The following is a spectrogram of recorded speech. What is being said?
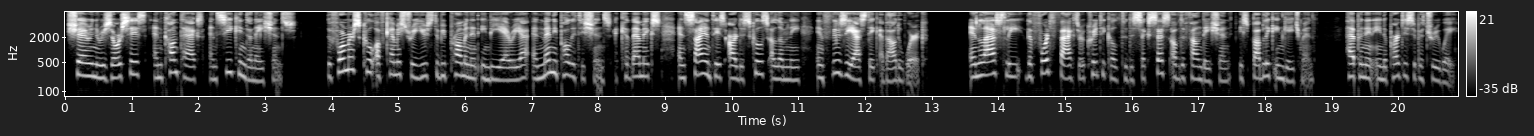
sharing resources and contacts and seeking donations. The former School of Chemistry used to be prominent in the area, and many politicians, academics, and scientists are the school's alumni enthusiastic about the work. And lastly, the fourth factor critical to the success of the foundation is public engagement, happening in a participatory way.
